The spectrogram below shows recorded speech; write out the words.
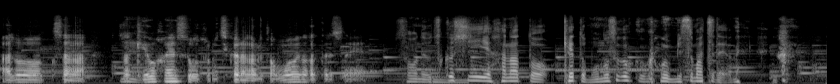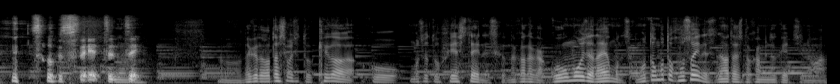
あの草が、うん毛を生やすことの力があるとは思わなかったですね。そうね、美しい花と毛とものすごくミスマッチだよね。そうですね、全然。うん、だけど私もちょっと毛がこうもうちょっと増やしたいんですけど、なかなか剛毛じゃないもんですから、もともと細いんですね、私の髪の毛っていうのは。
